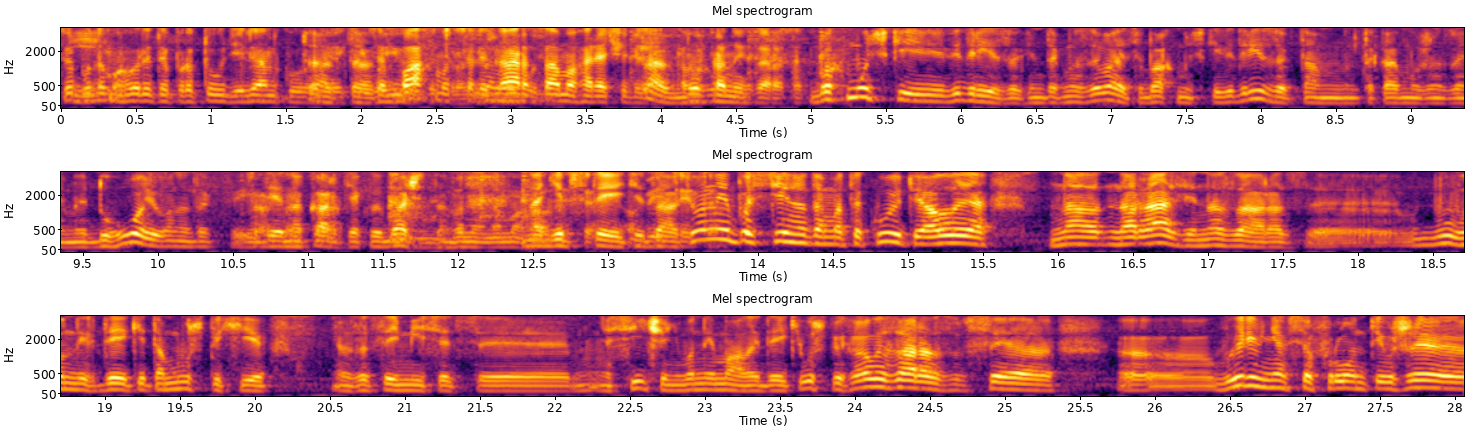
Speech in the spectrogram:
Це і- будемо говорити про ту ділянку, Так, так. Це Бахмут, Петро. Солідар, сама гаряча ділянка. Ми Бах- про них зараз. Бахмутський відрізок, він так називається. Бахмутський відрізок, там така можна називаємо дугою, вона так йде Так, на так, карті, як ви бачите. Вони на діпстейті. Так. І вони постійно там атакують, але на, наразі, на зараз, е, був у них деякі там успіхи за цей місяць е, січень, вони мали деякі успіхи, але зараз все е, вирівнявся фронт і вже.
